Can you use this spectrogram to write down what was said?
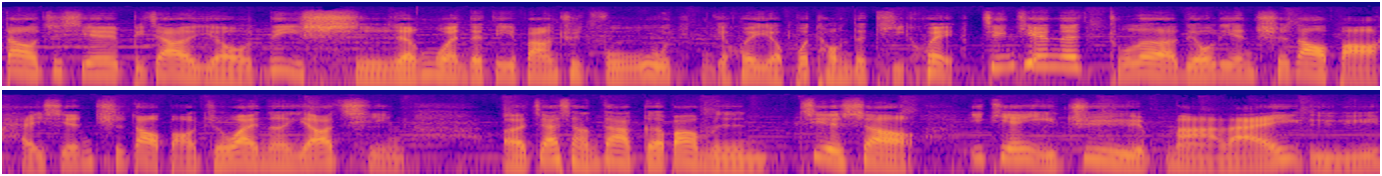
到这些比较有历史人文的地方去服务，也会有不同的体会。今天呢，除了榴莲吃到饱、海鲜吃到饱之外呢，也要请呃嘉祥大哥帮我们介绍一天一句马来语。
